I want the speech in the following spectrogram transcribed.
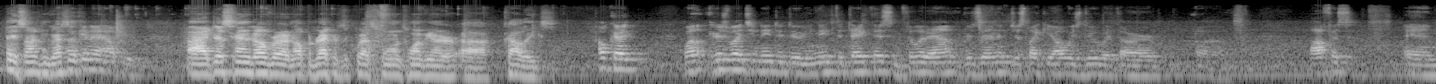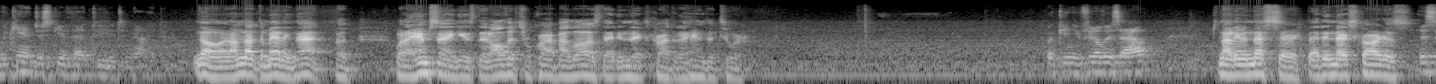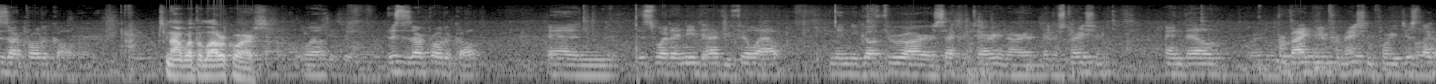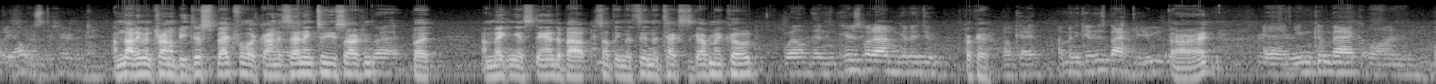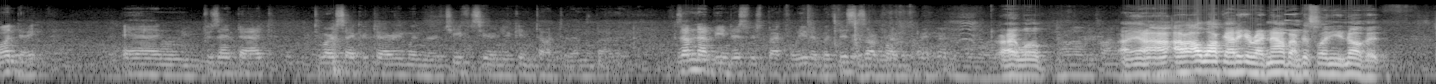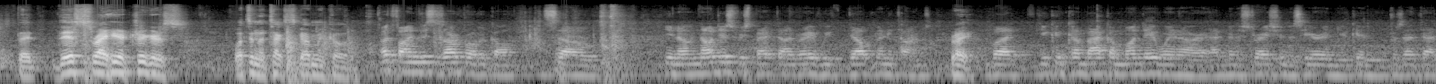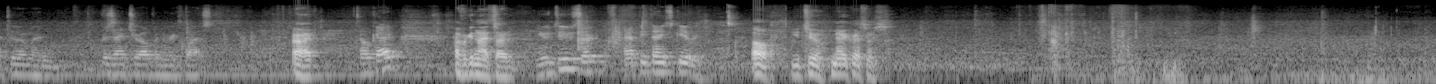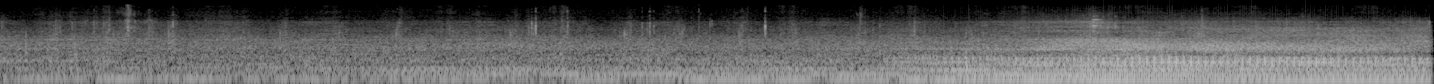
Hey, Sergeant How can I help you? I just handed over an open records request form to one of your uh, colleagues. Okay. Well, here's what you need to do. You need to take this and fill it out and present it just like you always do with our uh, office. And we can't just give that to you tonight. No, and I'm not demanding that, but what I am saying is that all that's required by law is that index card that I handed to her. But can you fill this out? It's not even necessary. That index card is This is our protocol. It's not what the law requires. Well, this is our protocol. And this is what I need to have you fill out. And then you go through our secretary and our administration, and they'll provide the information for you just like they always do. I'm not even trying to be disrespectful or condescending to you, Sergeant, Right. but I'm making a stand about something that's in the Texas Government Code. Well, then here's what I'm gonna do, Okay, okay? I'm gonna give this back to you, all right. and you can come back on Monday and present that to our secretary when the chief is here, and you can talk to them about it. Because I'm not being disrespectful either, but this is our protocol. All right, well, I, I, I'll walk out of here right now, but I'm just letting you know that, that this right here triggers what's in the Texas Government Code. That's fine, this is our protocol, so, you know, no disrespect, Andre, we've dealt many times. Right. But you can come back on Monday when our administration is here and you can present that to them and present your open request. All right. Okay? Have a good night, Sergeant. You too, sir. Happy Thanksgiving. Oh, you too. Merry Christmas.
